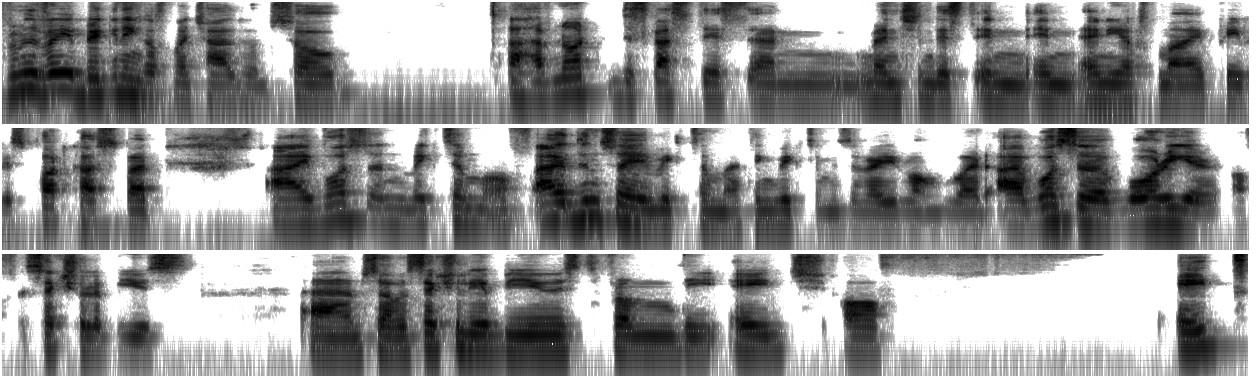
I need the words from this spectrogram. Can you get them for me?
from the very beginning of my childhood. So I have not discussed this and mentioned this in in any of my previous podcasts, but I was a victim of. I didn't say victim. I think victim is a very wrong word. I was a warrior of sexual abuse. Um, so I was sexually abused from the age of eight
